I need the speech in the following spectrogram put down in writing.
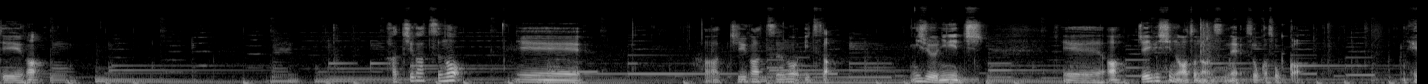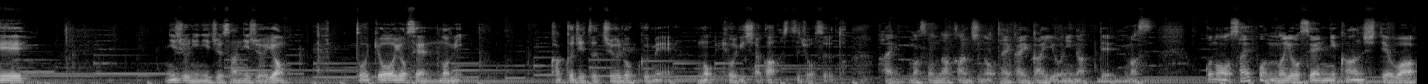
日程が8月のえー、8月のいつだ？22日えー、あ JBC の後なんですね。そっかそっか。へえ222324東京予選のみ。各日16名の競技者が出場すると、はい。まあ、そんな感じの大会概要になっています。このサイフォンの予選に関しては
